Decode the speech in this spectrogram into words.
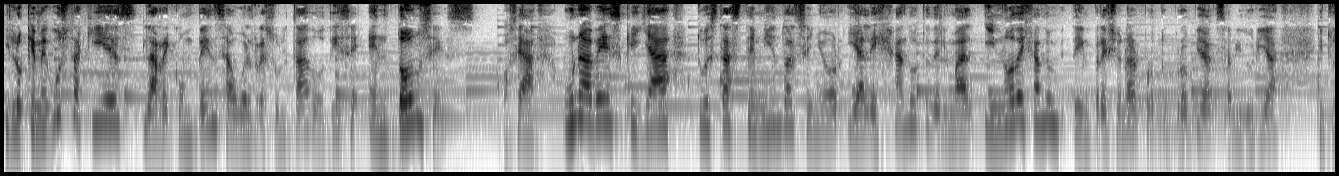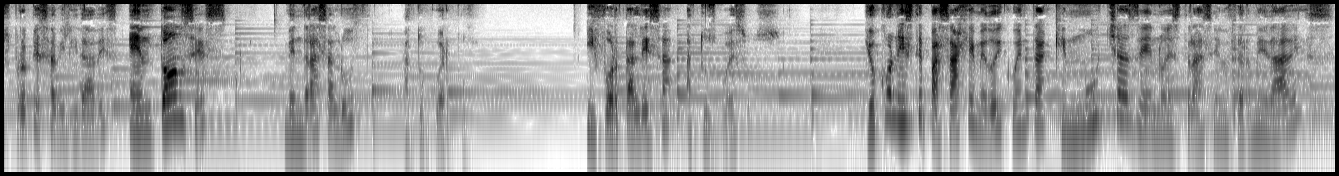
Y lo que me gusta aquí es la recompensa o el resultado. Dice, entonces, o sea, una vez que ya tú estás temiendo al Señor y alejándote del mal y no dejándote impresionar por tu propia sabiduría y tus propias habilidades, entonces vendrá salud a tu cuerpo y fortaleza a tus huesos. Yo con este pasaje me doy cuenta que muchas de nuestras enfermedades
